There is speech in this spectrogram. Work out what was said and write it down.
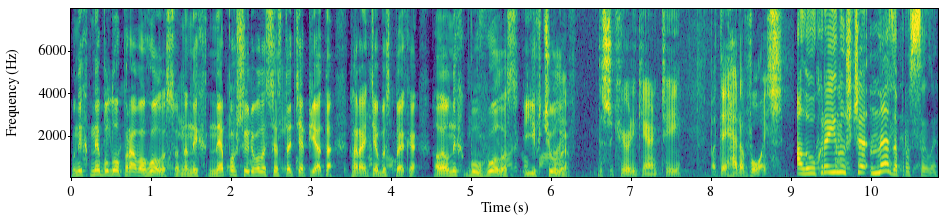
у них не було права голосу. На них не поширювалася стаття 5 гарантія безпеки, але у них був голос, і їх чули. Але Україну ще не запросили.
